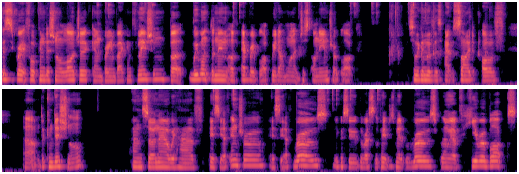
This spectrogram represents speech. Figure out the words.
this is great for conditional logic and bringing back information, but we want the name of every block. We don't want it just on the intro block. So we can move this outside of um, the conditional. And so now we have ACF intro, ACF rows. You can see the rest of the page is made up of rows. But then we have hero blocks,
